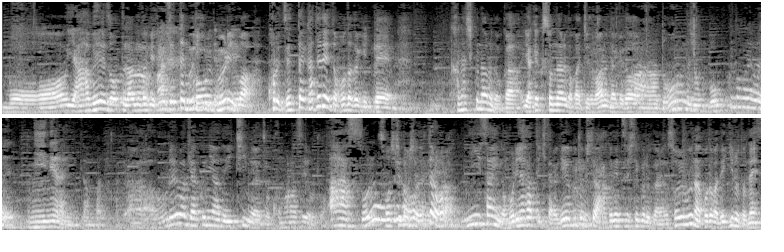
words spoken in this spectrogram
もうやべえぞってなった時あ絶対無理こうみたいな無理。まあこれ絶対勝てねえと思った時って悲しくなるのかやけくそになるのかっていうのもあるんだけどああどうなんでしょう。僕の場合はね2位狙いに頑張るあー俺は逆にあの1位のやつを困らせようと。ああそれはそっちの方で言ったらほら2位3位が盛り上がってきたらゲームとしては白熱してくるから、そういうふうなことができるとね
